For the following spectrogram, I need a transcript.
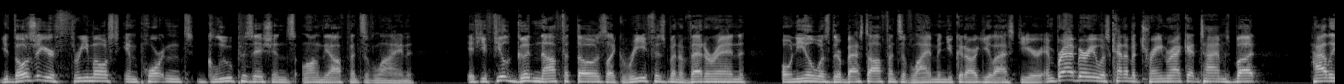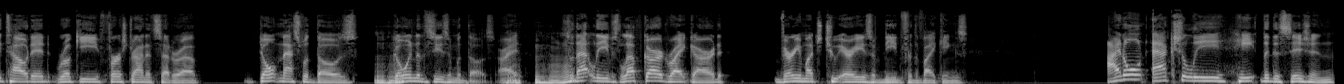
You- Those are your three most important glue positions along the offensive line. If you feel good enough at those, like Reiff has been a veteran, O'Neill was their best offensive lineman, you could argue last year, and Bradbury was kind of a train wreck at times, but highly touted, rookie, first round, etc. Don't mess with those. Mm-hmm. Go into the season with those. All right? Mm-hmm. So that leaves left guard, right guard, very much two areas of need for the Vikings. I don't actually hate the decision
